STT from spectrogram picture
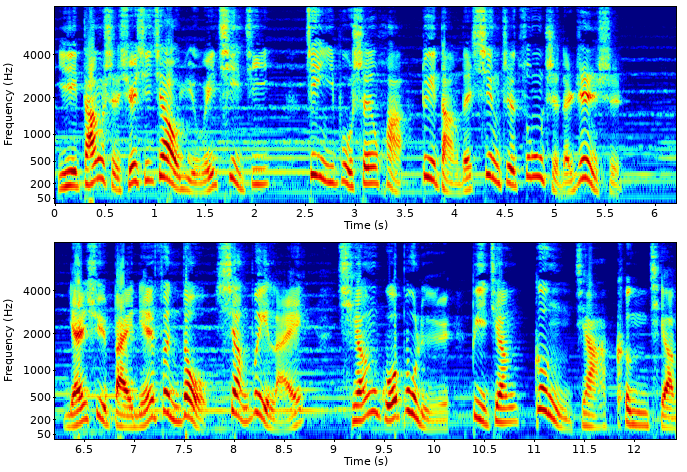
以党史学习教育为契机，进一步深化对党的性质宗旨的认识，延续百年奋斗向未来。强国步履必将更加铿锵。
